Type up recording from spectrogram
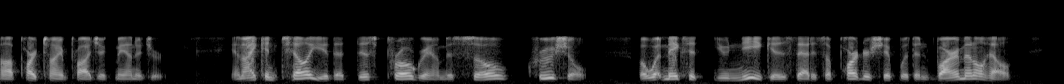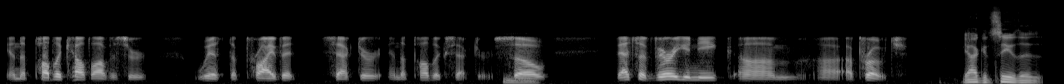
uh, part time project manager. And I can tell you that this program is so crucial. But what makes it unique is that it's a partnership with environmental health and the public health officer with the private sector and the public sector. Mm-hmm. So that's a very unique um, uh, approach. Yeah, I could see the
